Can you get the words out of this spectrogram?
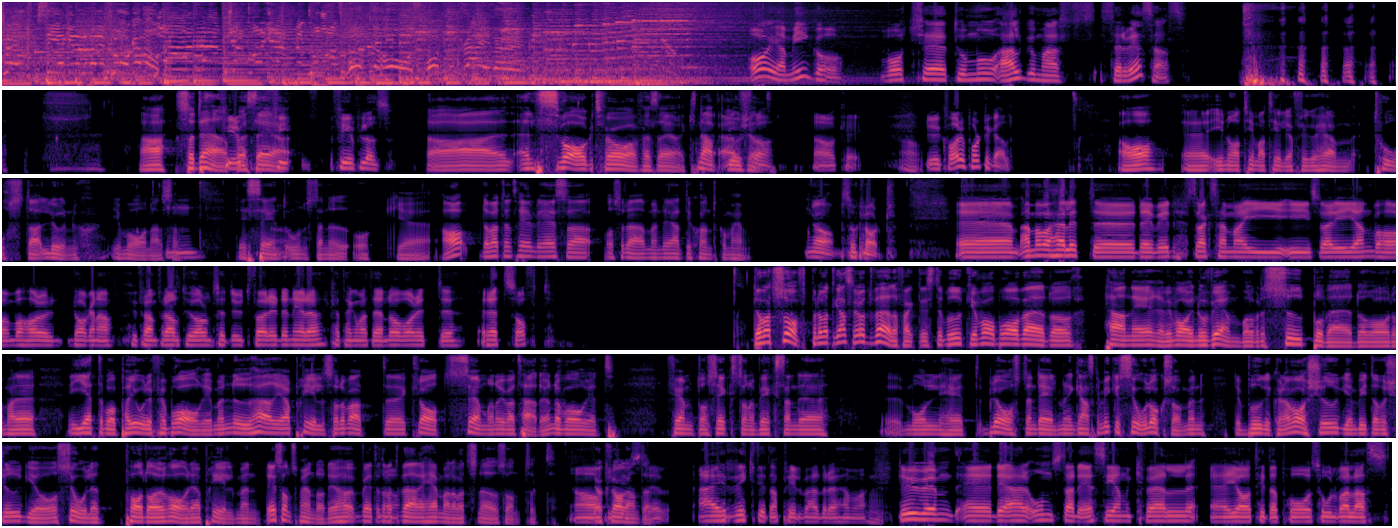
svensk seger eller vad är det frågan om? What the horse, what the driver! Oj, amigo. Voce tumu algumas cervezas? ja, sådär får jag säga. Fyr, fyr plus? Ja, en, en svag tvåa får jag säga. Knappt Alltså, godkänt. Ja, okej. Ja. Du är kvar i Portugal? Ja, eh, i några timmar till. Jag flyger hem torsdag lunch imorgon alltså. Mm. Det är sent Ja. onsdag nu och eh, ja, det har varit en trevlig resa och sådär men det är alltid skönt att komma hem. Ja, såklart. Eh, ja, men vad härligt eh, David. Strax hemma i, i Sverige igen. Vad har, vad har dagarna, hur, framförallt hur har de sett ut för er där nere? Kan tänka mig att det ändå har varit eh, rätt soft. Det har varit soft men det har varit ganska gott väder faktiskt. Det brukar vara bra väder här nere. Vi var i november, då var det superväder och de hade en jättebra period i februari. Men nu här i april så har det varit eh, klart sämre när vi varit här. Det har ändå varit 15-16 och växande eh, molnighet. Blåst en del men ganska mycket sol också. Men det brukar kunna vara 20, en bit över 20 och sol ett par dagar i rad i april. Men det är sånt som händer. Det har, vet att det har varit värre hemma, det har varit snö och sånt. Så Ja, Jag klagar precis. inte. Nej, riktigt aprilväder där hemma. Mm. Du, eh, det är onsdag, det är sen kväll. Eh, jag har tittat på Solvallas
